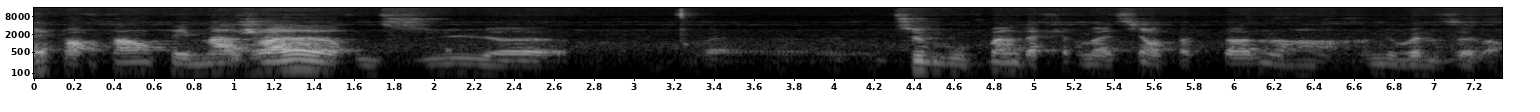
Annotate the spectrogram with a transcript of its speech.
importante et majeure du, euh, euh, du mouvement d'affirmation autochtone en, Nouvelle-Zélande.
